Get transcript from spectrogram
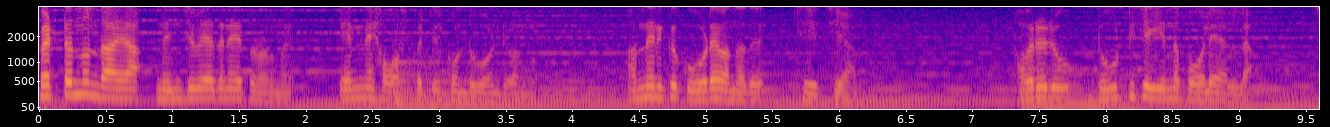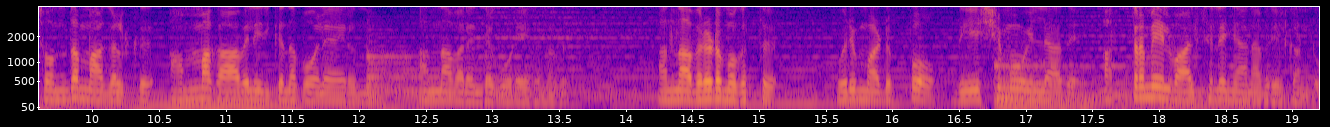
പെട്ടെന്നുണ്ടായ നെഞ്ചുവേദനയെ തുടർന്ന് എന്നെ ഹോസ്പിറ്റലിൽ കൊണ്ടുപോകേണ്ടി വന്നു. അന്ന് എനിക്ക് കൂടെ വന്നത് ചേച്ചിയാണ്. അവരൊരു ഡ്യൂട്ടി ചെയ്യുന്ന പോലെയല്ല സ്വന്തം മകൾക്ക് അമ്മ കാവലിരിക്കുന്ന പോലെയായിരുന്നു അന്ന് അവർ എന്റെ കൂടെ ഇരുന്നത്. അന്ന് അവരുടെ മുഖത്ത് ഒരു മടുപ്പോ ദേഷ്യമോ ഇല്ലാതെ അത്രമേൽ വാത്സല്യം ഞാൻ അവരിൽ കണ്ടു.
